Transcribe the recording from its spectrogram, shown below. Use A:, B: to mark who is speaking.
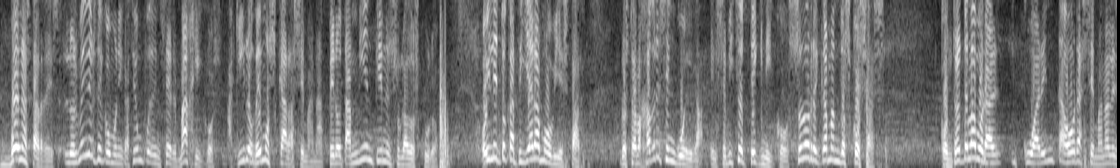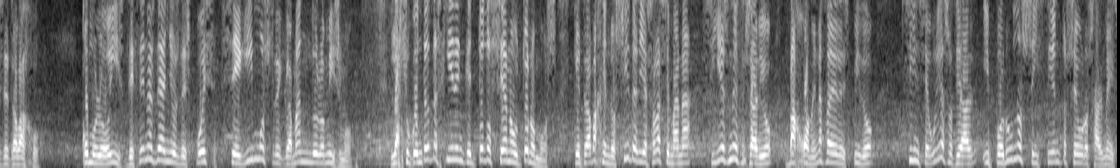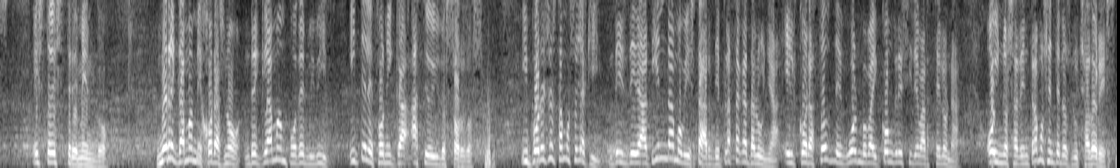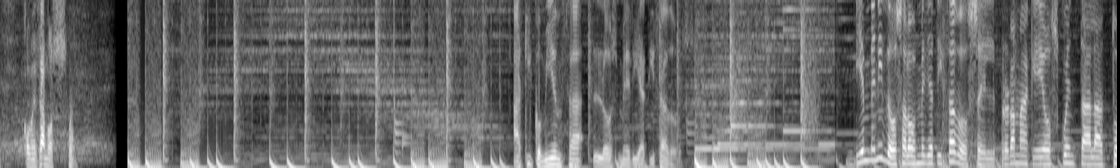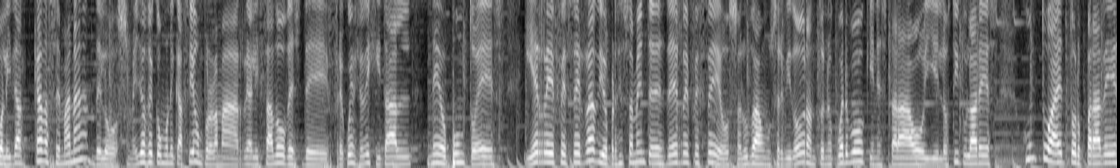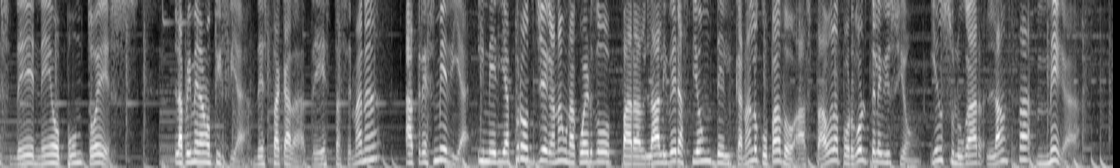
A: Buenas tardes. Los medios de comunicación pueden ser mágicos, aquí lo vemos cada semana, pero también tienen su lado oscuro. Hoy le toca pillar a Movistar. Los trabajadores en huelga, el servicio técnico, solo reclaman dos cosas, contrato laboral y 40 horas semanales de trabajo. Como lo oís, decenas de años después seguimos reclamando lo mismo. Las subcontratas quieren que todos sean autónomos, que trabajen los siete días a la semana, si es necesario, bajo amenaza de despido, sin seguridad social y por unos 600 euros al mes. Esto es tremendo. No reclaman mejoras, no, reclaman poder vivir. Y Telefónica hace oídos sordos. Y por eso estamos hoy aquí, desde la tienda Movistar de Plaza Cataluña, el corazón del World Mobile Congress y de Barcelona. Hoy nos adentramos entre los luchadores. Comenzamos.
B: Aquí comienza Los Mediatizados.
C: Bienvenidos a Los Mediatizados, el programa que os cuenta la actualidad cada semana de los medios de comunicación, programa realizado desde Frecuencia Digital, Neo.es y RFC Radio, precisamente desde RFC os saluda un servidor, Antonio Cuervo, quien estará hoy en los titulares, junto a Héctor Prades de Neo.es. La primera noticia destacada de esta semana a3 Media y MediaPro llegan a un acuerdo para la liberación del canal ocupado hasta ahora por Gol Televisión y en su lugar lanza Mega.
